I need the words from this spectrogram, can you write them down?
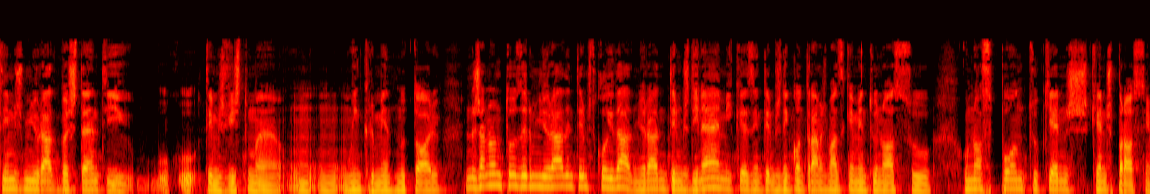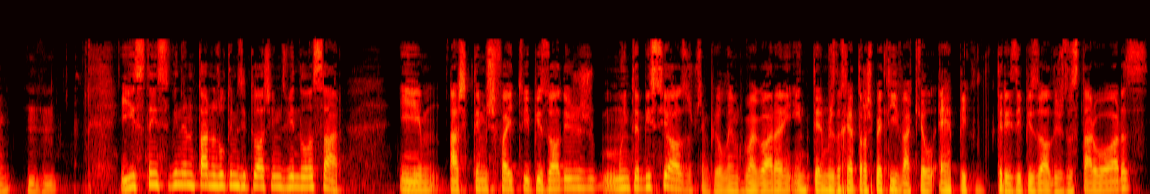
temos melhorado bastante e o- o- temos visto uma- um, um- incremento notório. Já não estou a dizer melhorado em termos de qualidade, melhorado em termos de dinâmicas, em termos de encontrarmos basicamente o nosso, o nosso ponto que é-nos que é -nos próximo. Uhum. E isso tem-se vindo a notar nos últimos episódios que temos vindo a lançar. E acho que temos feito episódios muito ambiciosos. Por exemplo, eu lembro-me agora, em termos de retrospectiva, aquele épico de três episódios do Star Wars.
